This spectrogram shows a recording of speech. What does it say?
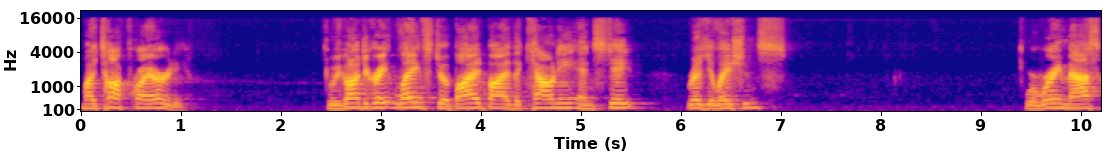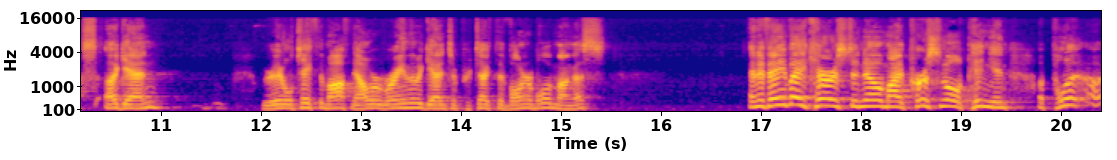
my top priority. We've gone to great lengths to abide by the county and state regulations. We're wearing masks again. We were able to take them off. Now we're wearing them again to protect the vulnerable among us. And if anybody cares to know my personal opinion, uh,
